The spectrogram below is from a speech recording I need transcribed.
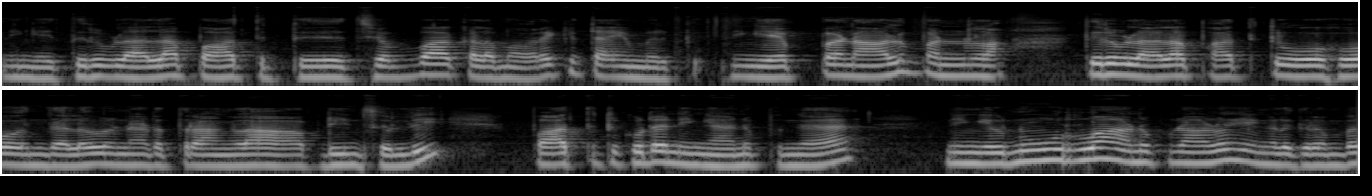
நீங்கள் திருவிழாலாம் பார்த்துட்டு செவ்வாய்க்கிழம வரைக்கும் டைம் இருக்குது நீங்கள் எப்போனாலும் பண்ணலாம். திருவிழாலாம் பார்த்துட்டு ஓஹோ இந்த அளவு நடத்துகிறாங்களா அப்படின்னு சொல்லி பார்த்துட்டு கூட நீங்கள் அனுப்புங்க. நீங்கள் நூறுரூவா அனுப்புனாலும் எங்களுக்கு ரொம்ப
